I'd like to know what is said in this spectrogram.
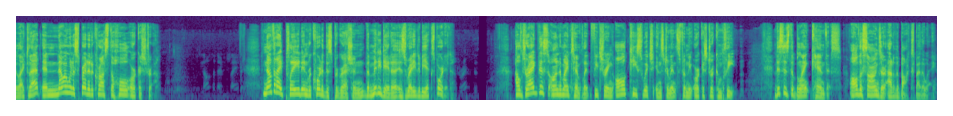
liked that, and now I want to spread it across the whole orchestra. Now that I played and recorded this progression, the MIDI data is ready to be exported. I'll drag this onto my template featuring all key switch instruments from the Orchestra Complete. This is the blank canvas. All the songs are out of the box, by the way.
